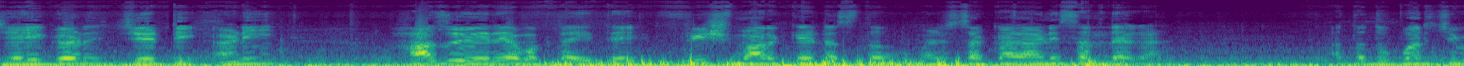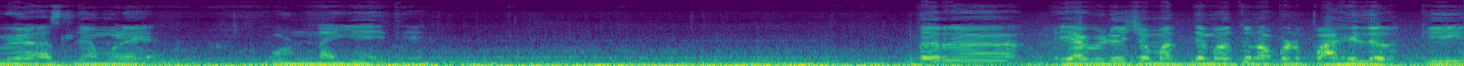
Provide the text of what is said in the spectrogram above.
जयगड जेटी. आणि हा जो एरिया बघता इथे फिश मार्केट असतं म्हणजे सकाळ आणि संध्याकाळ. आता दुपारची वेळ असल्यामुळे कोण नाहीये इथे. तर या व्हिडिओच्या माध्यमातून आपण पाहिलं की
